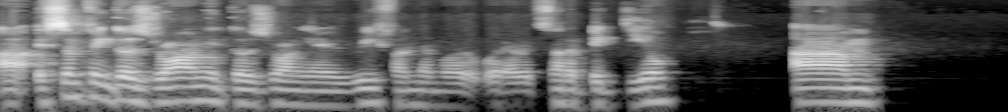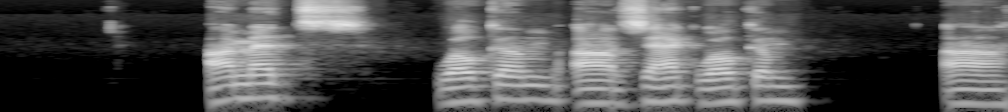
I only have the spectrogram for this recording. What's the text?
Uh, if something goes wrong, it goes wrong. You know, refund them or whatever. It's not a big deal. Um, Ahmed, welcome. Uh, Zach, welcome. Uh,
